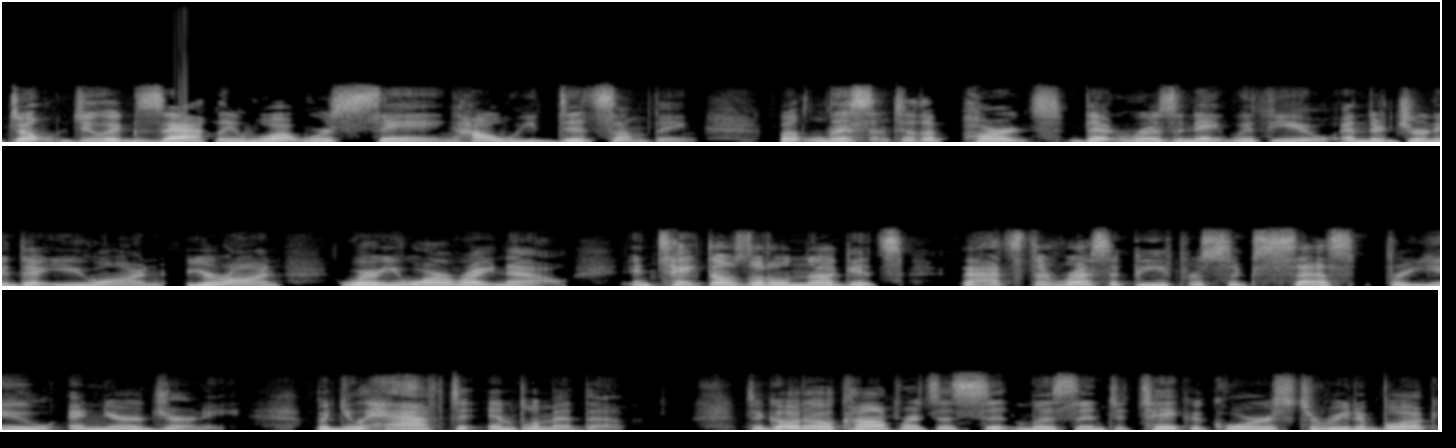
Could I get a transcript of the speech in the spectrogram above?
don't do exactly what we're saying, how we did something, but listen to the parts that resonate with you and the journey that you on you're on, where you are right now, and take those little nuggets. That's the recipe for success for you and your journey. But you have to implement them. To go to a conference and sit and listen, to take a course, to read a book,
